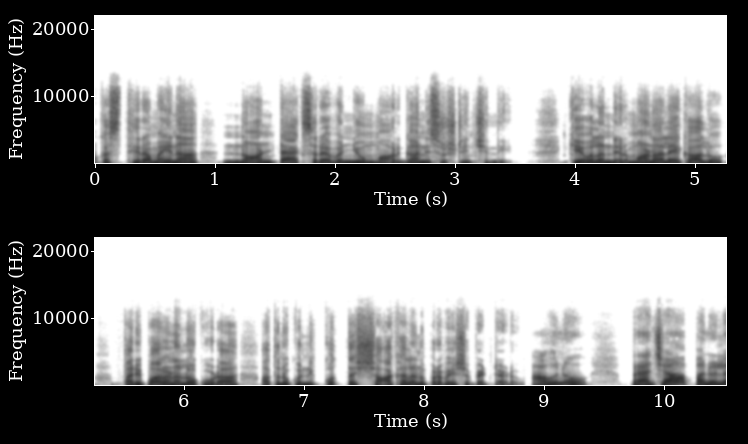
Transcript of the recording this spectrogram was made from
ఒక స్థిరమైన నాన్ ట్యాక్స్ రెవెన్యూ మార్గాన్ని సృష్టించింది. కేవలం నిర్మాణాలే కాదు పరిపాలనలో కూడా అతను కొన్ని కొత్త శాఖలను ప్రవేశపెట్టాడు. అవును ప్రజా పనుల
